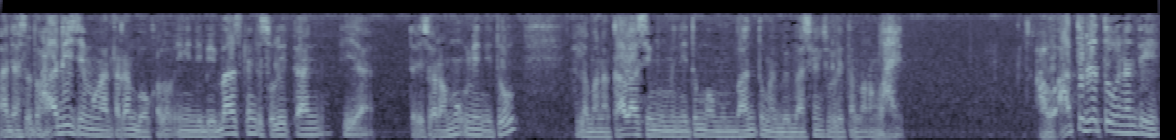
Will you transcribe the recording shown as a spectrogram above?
Ada satu hadis yang mengatakan bahwa kalau ingin dibebaskan kesulitan dia dari seorang mukmin itu adalah manakala si mukmin itu mau membantu membebaskan kesulitan orang lain. Allah atur dia tuh nanti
